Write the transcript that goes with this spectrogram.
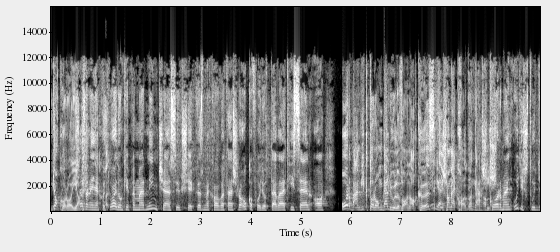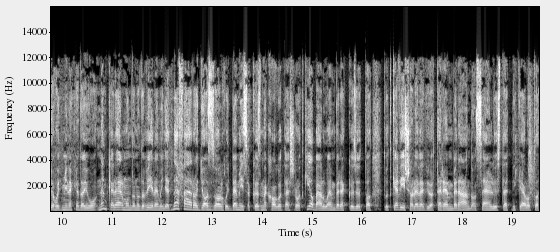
gyakorolja. És az a lényeg, hogy tulajdonképpen már nincsen szükség közmeghallgatásra, okafogyottá vált, hiszen a Orbán Viktoron belül van a köz igen, és a meghallgatás igen, is. A kormány úgy is tudja, hogy mi neked a jó, nem kell elmondanod a véleményed, ne fáradj azzal, hogy bemész a közmeghallgatásra, ott kiabáló emberek között, a, ott kevés a levegő a teremben, állandóan szellőztetni kell, ott a,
